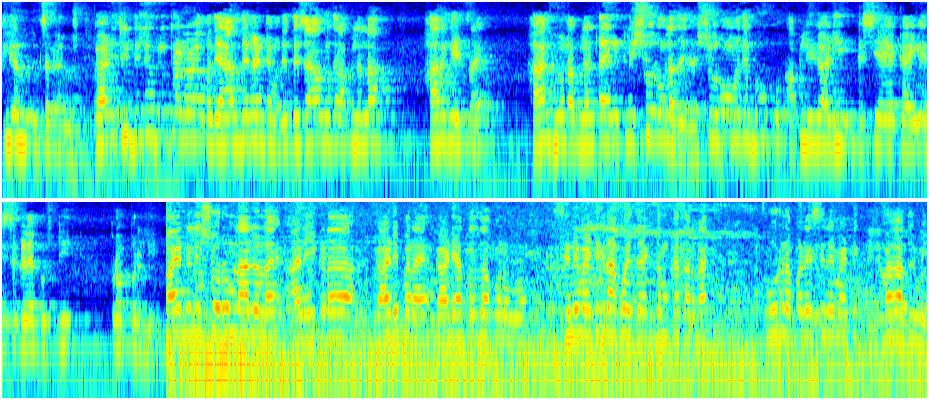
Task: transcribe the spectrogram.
क्लिअर होतील सगळ्या गोष्टी. गाडीची डिलिव्हरी थोड्या वेळामध्ये अर्ध्या घंट्यामध्ये त्याच्या अगोदर आपल्याला हार घ्यायचा आहे. हार घेऊन आपल्याला डायरेक्टली शोरूमला जायचं शोरूममध्ये बघू आपली गाडी कशी आहे काही नाही सगळ्या गोष्टी प्रॉपरली फायनली शोरूमला आलेलो आहे आणि इकडं गाडी पण आहे. गाडी आता दाखवू नको. सिनेमॅटिक दाखवायचं आहे एकदम खतरनाक. पूर्णपणे सिनेमॅटिक बघा तुम्ही.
